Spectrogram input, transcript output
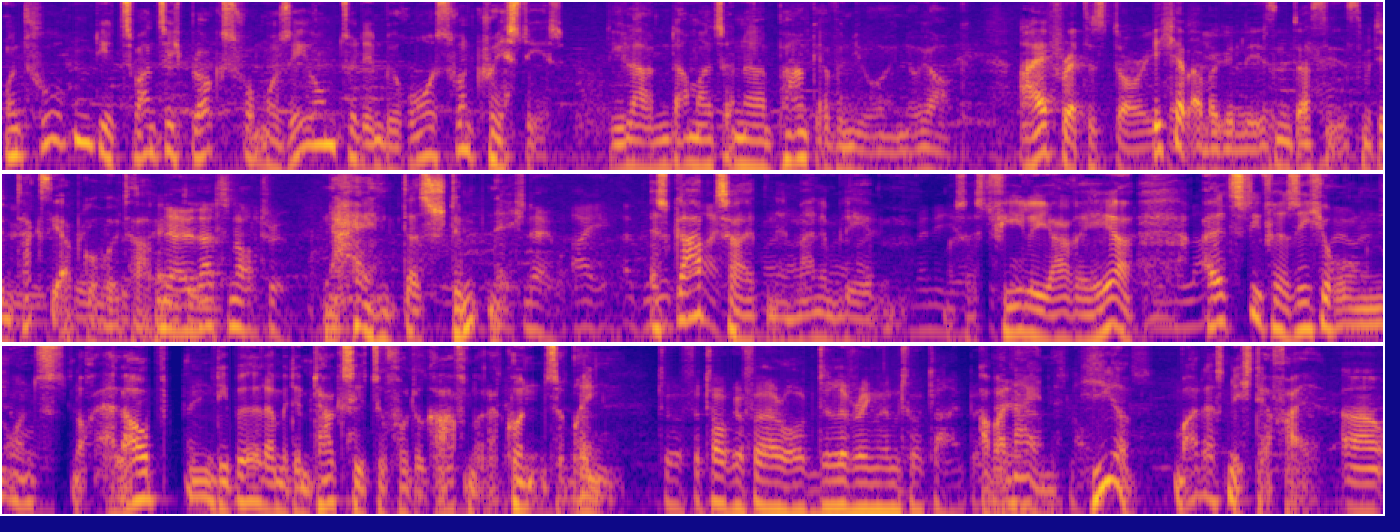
und fuhren die 20 Blocks vom Museum zu den Büros von Christie's. Die lagen damals an der Park Avenue in New York. Ich habe aber gelesen, dass Sie es mit dem Taxi abgeholt haben. Nein, das stimmt nicht. Es gab Zeiten in meinem Leben, es ist viele Jahre her, als die Versicherungen uns noch erlaubten, die Bilder mit dem Taxi zu Fotografen oder Kunden zu bringen. Aber nein, hier war das nicht der Fall. Uh,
